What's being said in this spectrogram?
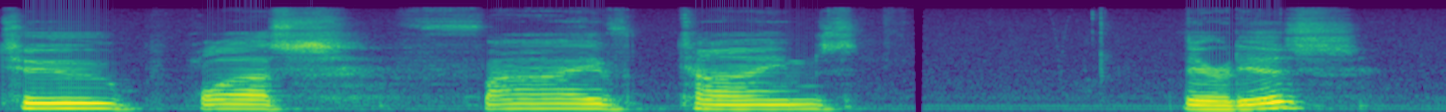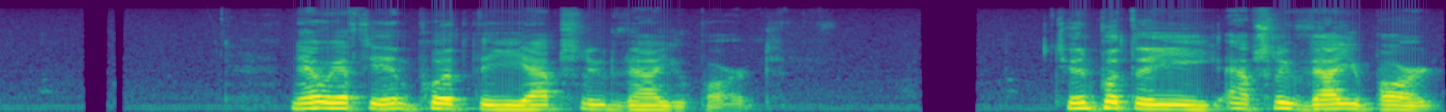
2 plus 5 times, there it is, now we have to input the absolute value part. To input the absolute value part,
